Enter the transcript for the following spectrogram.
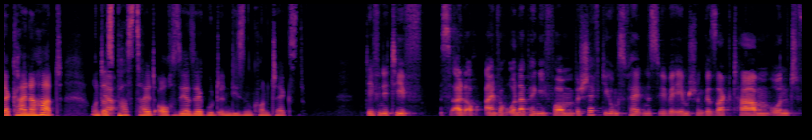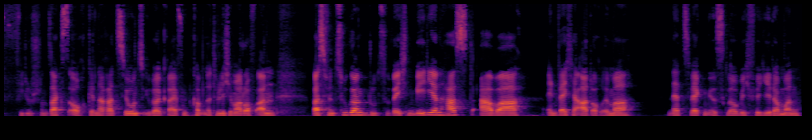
der keine hat. Und das ja. passt halt auch sehr, sehr gut in diesen Kontext. Definitiv. Ist halt auch einfach unabhängig vom Beschäftigungsverhältnis, wie wir eben schon gesagt haben. Und wie du schon sagst, auch generationsübergreifend. Kommt natürlich immer darauf an, was für einen Zugang du zu welchen Medien hast. Aber in welcher Art auch immer, Netzwerken ist, glaube ich, für jedermann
